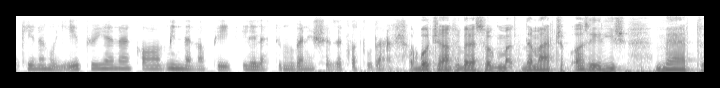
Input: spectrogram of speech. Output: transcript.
kéne, hogy épüljenek a mindennapi életünkben is ezek a tudások. Bocsánat, hogy beleszólok, de már csak azért is, mert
